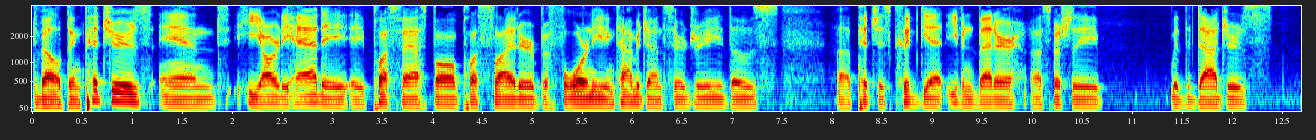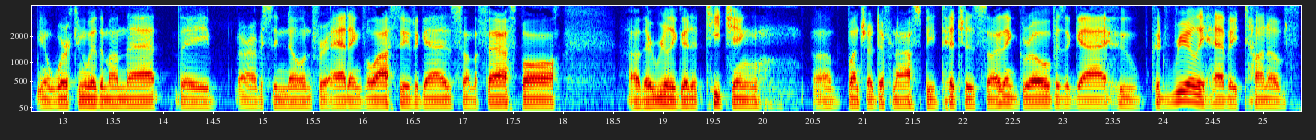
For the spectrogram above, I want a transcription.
developing pitchers, and he already had a, a plus fastball, plus slider before needing Tommy John surgery. Those uh, pitches could get even better, especially with the Dodgers, you know, working with him on that. They are obviously known for adding velocity to guys on the fastball. Uh, they're really good at teaching a bunch of different off speed pitches. So I think Grove is a guy who could really have a ton of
